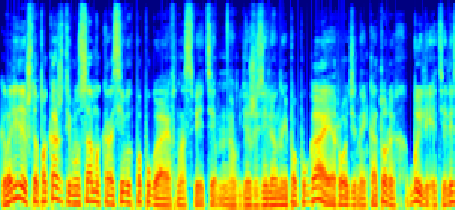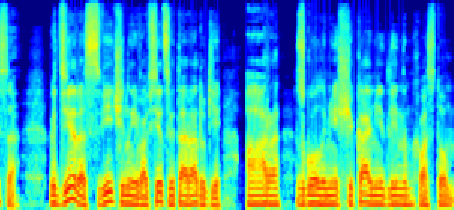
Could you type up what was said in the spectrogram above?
Говорили, что покажут ему самых красивых попугаев на свете. Но где же зеленые попугаи, родиной которых были эти леса? Где рассвеченные во все цвета радуги ара с голыми щеками и длинным хвостом?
